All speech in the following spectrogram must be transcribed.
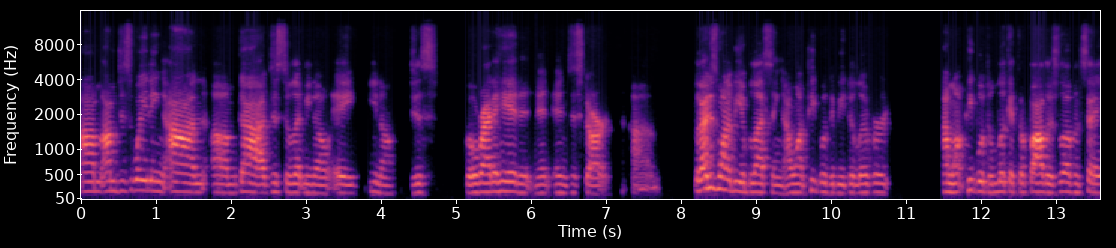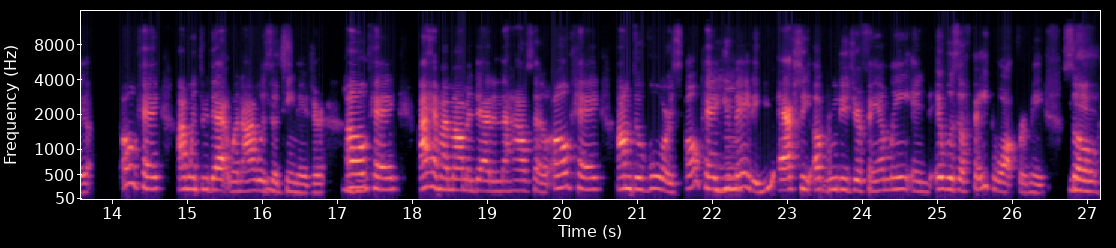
Um, I'm just waiting on um, God just to let me know, hey, you know, just go right ahead and, and, and just start. Um, but I just want to be a blessing. I want people to be delivered. I want people to look at the Father's love and say, okay, I went through that when I was a teenager. Mm-hmm. Okay, I had my mom and dad in the household. Okay, I'm divorced. Okay, mm-hmm. you made it. You actually uprooted your family, and it was a faith walk for me. So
